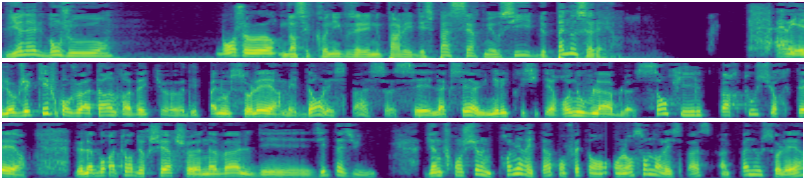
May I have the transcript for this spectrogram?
Lionel, bonjour. Bonjour. Dans cette chronique, vous allez nous parler d'espace, certes, mais aussi de panneaux solaires. Ah oui, et l'objectif qu'on veut atteindre avec euh, des panneaux solaires, mais dans l'espace, c'est l'accès à une électricité renouvelable sans fil partout sur Terre. Le laboratoire de recherche navale des États-Unis vient de franchir une première étape en fait en, en lançant dans l'espace un panneau solaire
